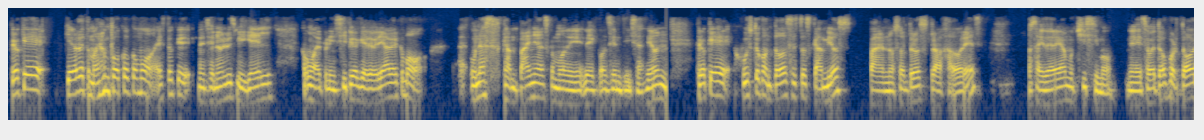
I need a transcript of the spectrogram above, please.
creo que quiero retomar un poco como esto que mencionó Luis Miguel, como al principio, que debería haber como eh, unas campañas como de, concientización. Creo que justo con todos estos cambios para nosotros trabajadores nos ayudaría muchísimo, eh, sobre todo por todo,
